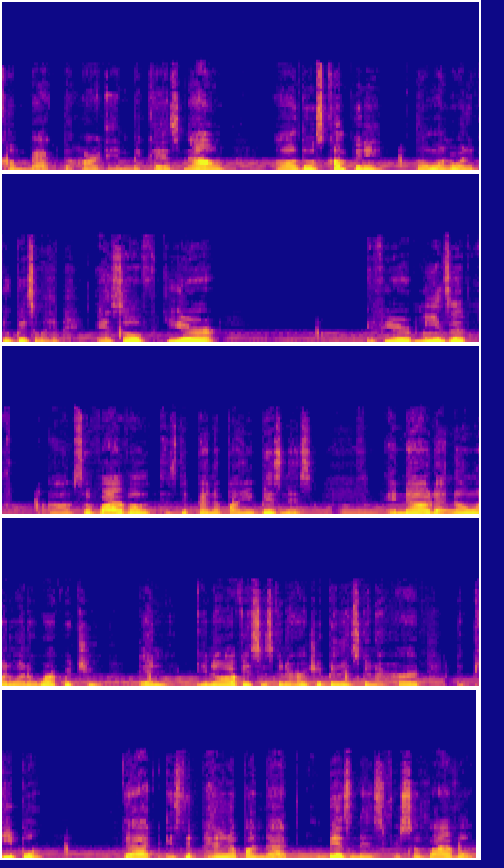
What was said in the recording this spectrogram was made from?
come back to haunt him because now all those company no longer want to do business with him. And so if you're if your means of uh, survival is dependent upon your business, and now that no one want to work with you, then you know obviously it's gonna hurt your business. It's gonna hurt the people that is dependent upon that business for survival,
